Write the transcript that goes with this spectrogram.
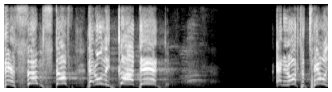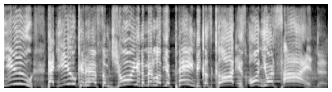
There's some stuff that only God did. And it ought to tell you that you can have some joy in the middle of your pain because God is on your side.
